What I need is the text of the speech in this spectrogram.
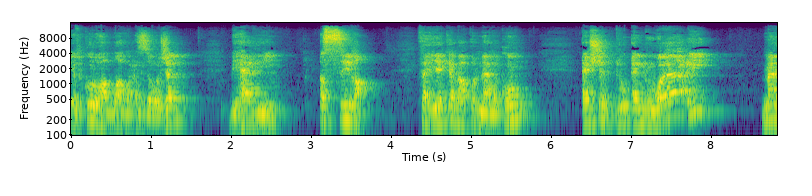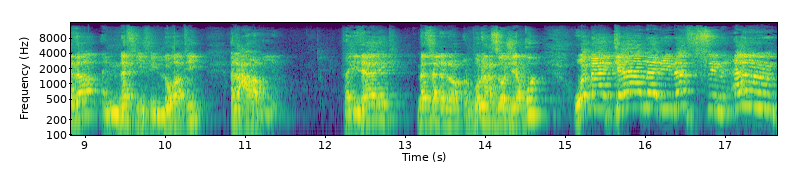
يذكرها الله عز وجل بهذه الصيغة. فهي كما قلنا لكم أشد أنواع ماذا؟ النفي في اللغة العربية. فلذلك مثلا ربنا عز وجل يقول وما كان لنفس أن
